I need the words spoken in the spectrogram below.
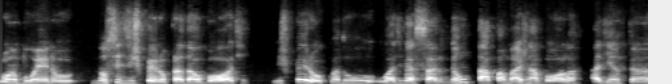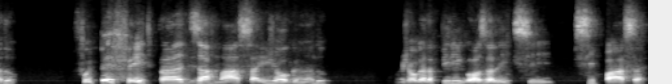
Luan Bueno não se desesperou para dar o bote esperou. Quando o adversário deu um tapa mais na bola, adiantando, foi perfeito para desarmar, sair jogando. Uma jogada perigosa ali que se, se passa.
